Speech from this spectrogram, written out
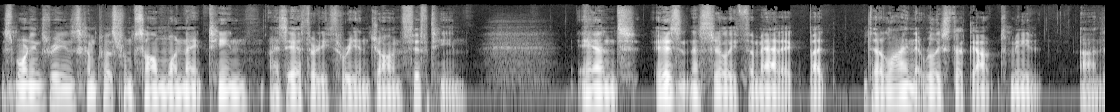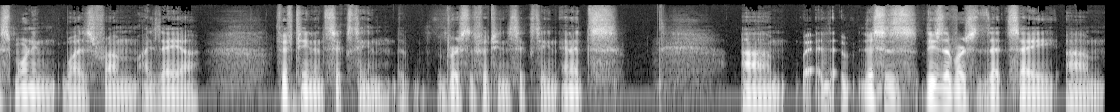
This morning's readings come to us from Psalm 119, Isaiah 33, and John 15. And it isn't necessarily thematic, but the line that really stuck out to me uh, this morning was from Isaiah 15 and 16, the verses 15 and 16. And it's, um, this is, these are the verses that say, um,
